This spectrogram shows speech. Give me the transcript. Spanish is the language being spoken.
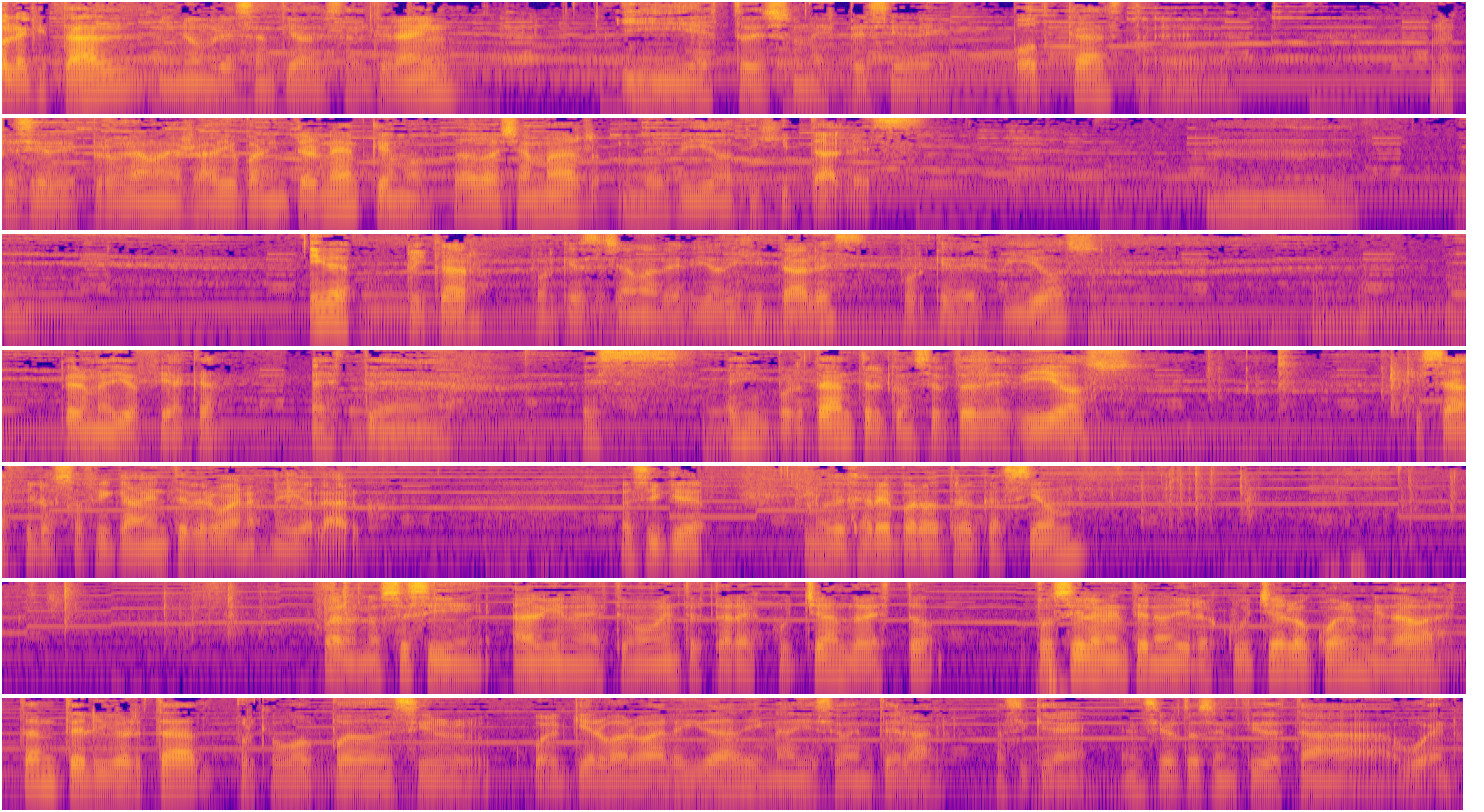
Hola, ¿qué tal? Mi nombre es Santiago de Salterain y esto es una especie de podcast, eh, una especie de programa de radio para internet que hemos dado a llamar Desvíos Digitales. Mm. Iba a explicar por qué se llama Desvíos Digitales, por qué desvíos, pero me dio fiaca. Este es, es importante el concepto de desvíos quizás filosóficamente, pero bueno, es medio largo. Así que lo dejaré para otra ocasión. Bueno, no sé si alguien en este momento estará escuchando esto. Posiblemente nadie lo escuche, lo cual me da bastante libertad porque puedo decir cualquier barbaridad y nadie se va a enterar. Así que en cierto sentido está bueno.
